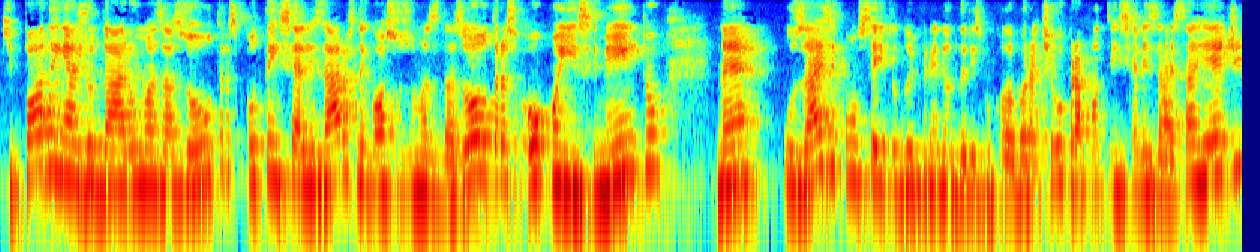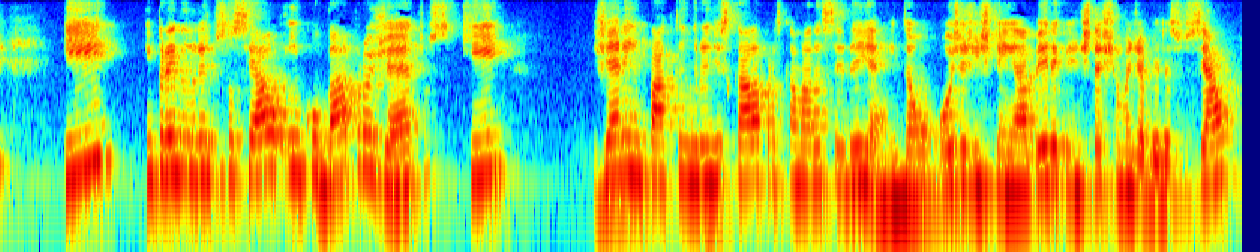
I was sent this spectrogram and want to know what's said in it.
que podem ajudar umas às outras, potencializar os negócios umas das outras, ou conhecimento, né? Usar esse conceito do empreendedorismo colaborativo para potencializar essa rede e empreendedorismo social, incubar projetos que gerem impacto em grande escala para as camadas C, D e E. Então, hoje a gente tem a abelha, que a gente até chama de abelha social,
